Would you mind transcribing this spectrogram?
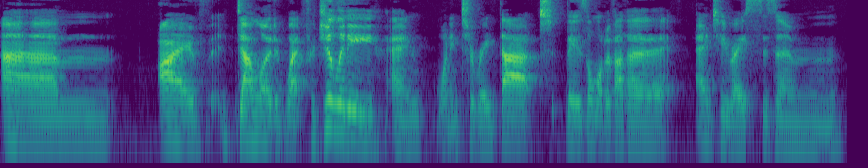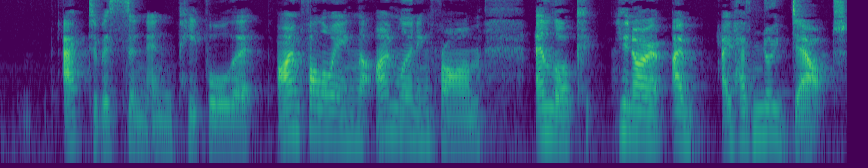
Um, I've downloaded White Fragility and wanting to read that. There's a lot of other anti racism activists and, and people that I'm following, that I'm learning from. And look, you know, I'm, I have no doubt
